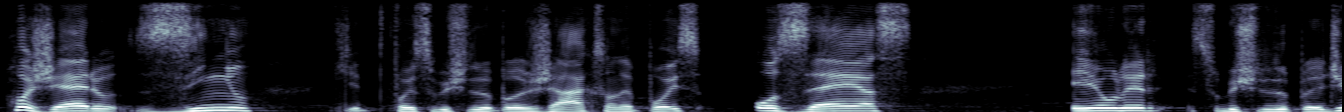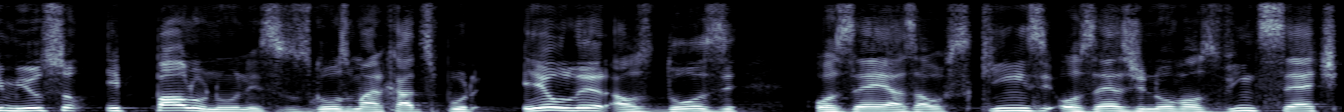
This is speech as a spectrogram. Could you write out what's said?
Rogério, Zinho, que foi substituído pelo Jackson depois, Oséias, Euler, substituído pelo Edmilson, e Paulo Nunes. Os gols marcados por Euler aos 12, Oséias aos 15, Oséias de novo aos 27,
